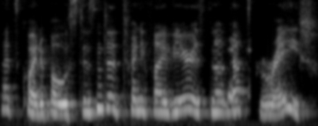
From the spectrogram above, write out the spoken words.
That's quite a boast, isn't it? 25 years. No, that's great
